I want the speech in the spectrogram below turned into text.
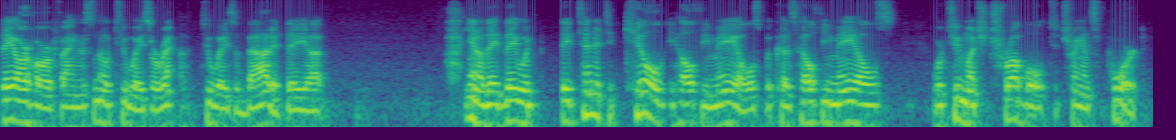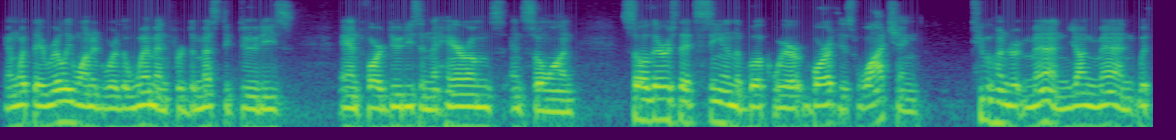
they are horrifying. There's no two ways around, two ways about it. They, uh, you know, they, they would they tended to kill the healthy males because healthy males were too much trouble to transport. And what they really wanted were the women for domestic duties and for duties in the harems and so on. So there's that scene in the book where Barth is watching 200 men, young men, with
